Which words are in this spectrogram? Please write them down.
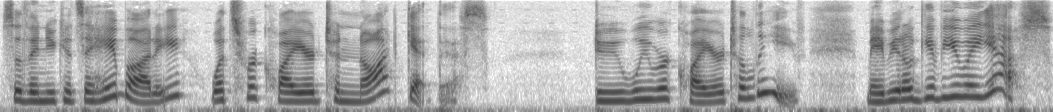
So then you could say, hey, body, what's required to not get this? Do we require to leave? Maybe it'll give you a yes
